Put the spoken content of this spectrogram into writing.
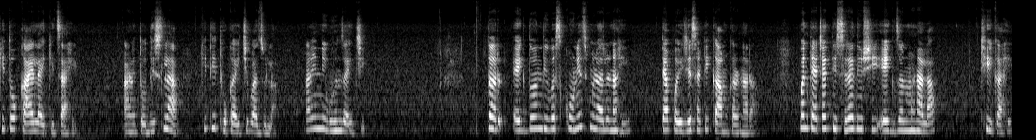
की तो काय लायकीचा आहे. आणि तो दिसला की ती थुकायची बाजूला आणि निघून जायची. तर एक दोन दिवस कोणीच मिळालं नाही त्या पैजेसाठी काम करणारा. पण त्याच्या तिसऱ्या दिवशी एक जण म्हणाला ठीक आहे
